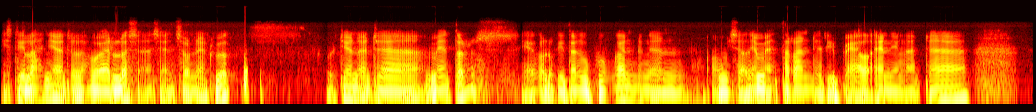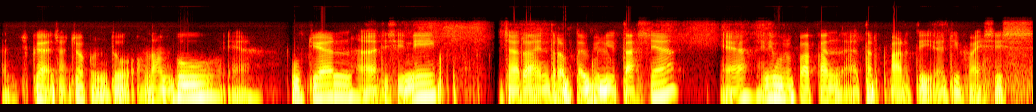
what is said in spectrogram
istilahnya adalah wireless sensor network. Kemudian ada meters ya kalau kita hubungkan dengan oh, misalnya meteran dari PLN yang ada dan juga cocok untuk lampu ya. Kemudian nah, di sini secara interruptibilitasnya ya ini merupakan uh, third party uh, devices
